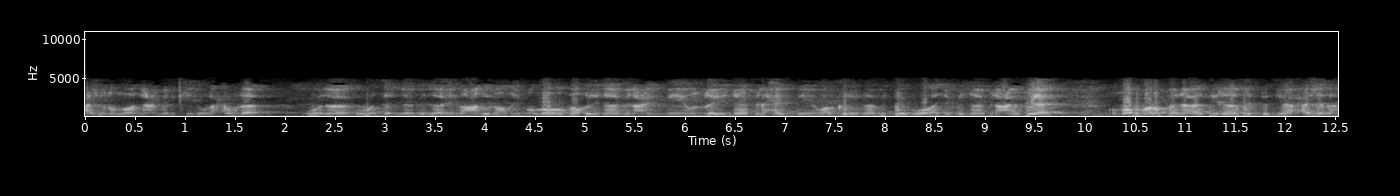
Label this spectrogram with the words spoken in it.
حسبنا الله نعم الكيل ولا حول ولا قوة إلا بالله العلي العظيم. اللهم اغننا بالعلم وزينا بالحلم وأكرمنا بالتقوى وجملنا بالعافية اللهم ربنا آتنا في الدنيا حسنة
